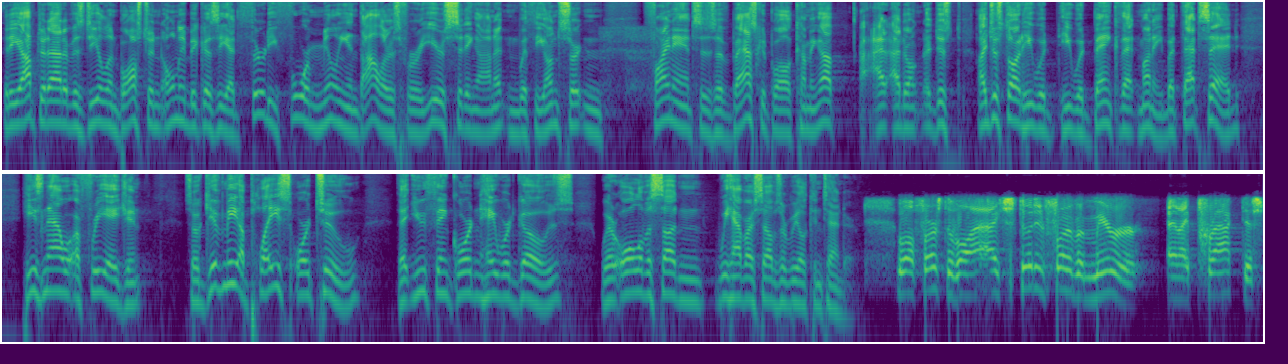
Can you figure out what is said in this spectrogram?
that he opted out of his deal in Boston only because he had $34 million for a year sitting on it, and with the uncertain finances of basketball coming up, I, I don't I just I just thought he would he would bank that money. But that said, he's now a free agent. So give me a place or two that you think Gordon Hayward goes where all of a sudden we have ourselves a real contender. Well, first of all, I stood in front of a mirror and I practiced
